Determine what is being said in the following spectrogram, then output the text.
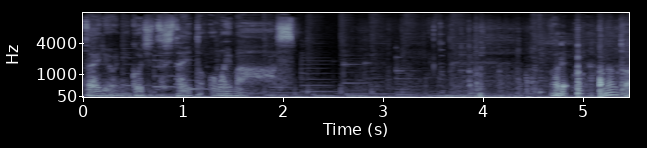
材料に後日したいと思います。あれなんか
